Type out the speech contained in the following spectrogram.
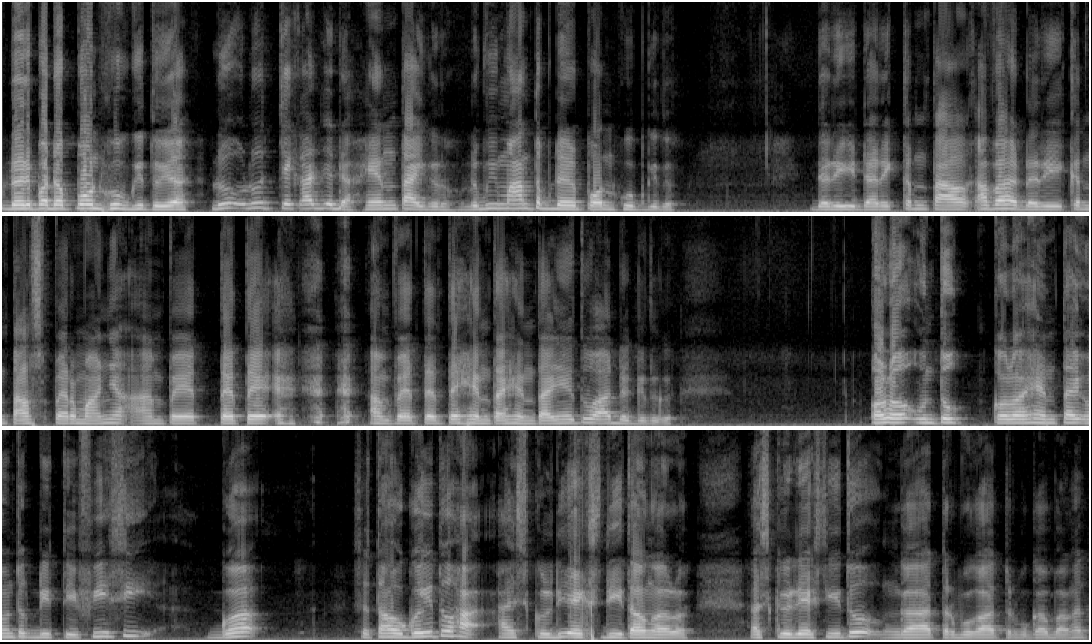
daripada Pornhub gitu ya. Lu lu cek aja dah hentai gitu. Lebih mantap dari Pornhub gitu. Dari dari kental apa dari kental spermanya sampai tete sampai tete hentai hentainya itu ada gitu kalau untuk kalau hentai untuk di TV sih gua setahu gue itu High School DxD tau nggak lo? High School DxD itu nggak terbuka terbuka banget.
